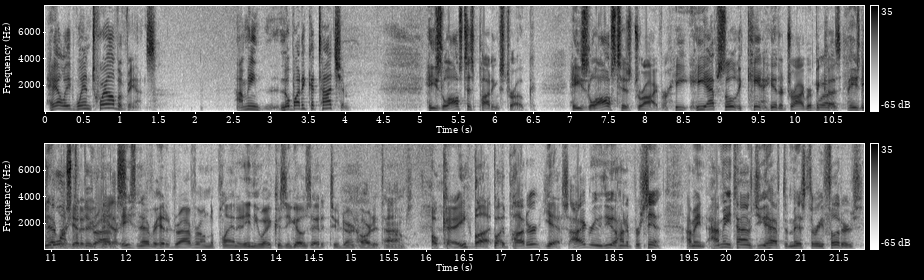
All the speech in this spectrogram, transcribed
hell, he'd win 12 events. I mean, nobody could touch him. He's lost his putting stroke. He's lost his driver. He he absolutely can't hit a driver because Well, he's he never hit to a do driver. this. He's never hit a driver on the planet anyway because he goes at it too darn hard at times. okay, But, but the putter, yes, I agree with you 100%. I mean, how many times do you have to miss three footers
